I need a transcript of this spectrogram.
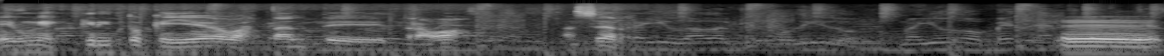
es un escrito que lleva bastante trabajo hacer. Eh,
